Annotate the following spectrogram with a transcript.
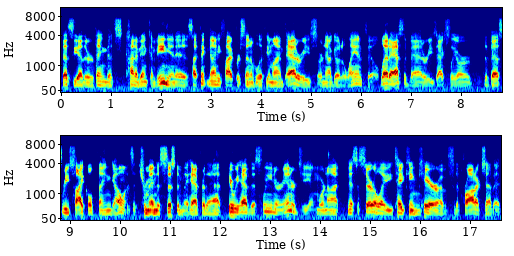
that's the other thing that's kind of inconvenient is I think 95% of lithium ion batteries are now go to landfill. Lead acid batteries actually are the best recycled thing going. It's a tremendous system they have for that. Here we have this cleaner energy, and we're not necessarily taking care of the products of it.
